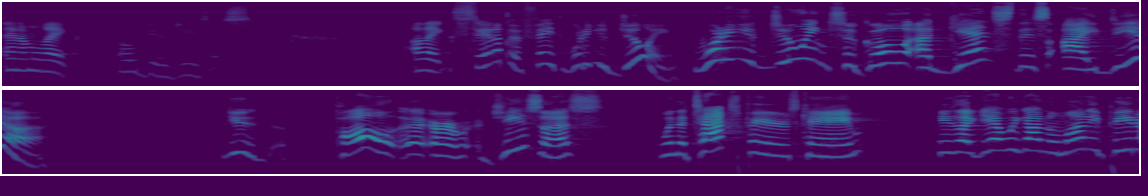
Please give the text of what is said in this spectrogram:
And I'm like, oh dear Jesus. I like, stand up in faith. What are you doing? What are you doing to go against this idea? You, Paul uh, or Jesus, when the taxpayers came, He's like, Yeah, we got no money. Peter,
